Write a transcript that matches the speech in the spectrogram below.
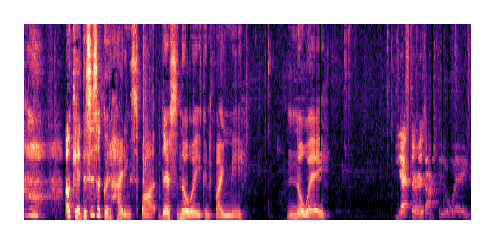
okay, this is a good hiding spot. There's no way you can find me. No way. Yes, there is actually a way.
